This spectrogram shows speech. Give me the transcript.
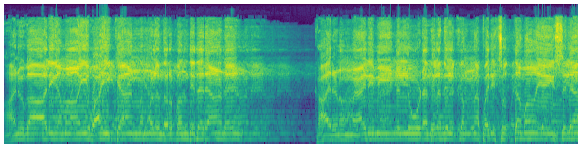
ആനുകാലികമായി വായിക്കാൻ നമ്മൾ നിർബന്ധിതരാണ്. കാരണം ആലിമീങ്ങളിലൂടെ നിലനിൽക്കുന്ന പരിശുദ്ധമായ ഇസ്ലാം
